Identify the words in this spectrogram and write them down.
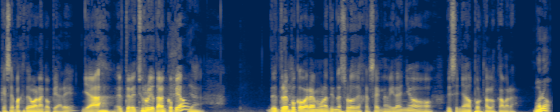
Que sepas que te lo van a copiar, ¿eh? Ya, el telechurro ya te lo han copiado. ya. Dentro de poco veremos una tienda solo de jerseys navideños diseñados por Carlos Cámara. Bueno,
